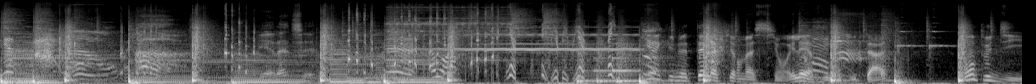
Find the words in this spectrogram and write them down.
Нет, Yeah, that's it. Bien qu'une telle affirmation ait l'air d'une boutade, on peut dire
